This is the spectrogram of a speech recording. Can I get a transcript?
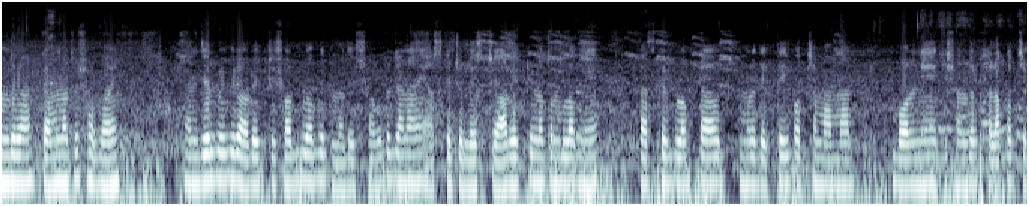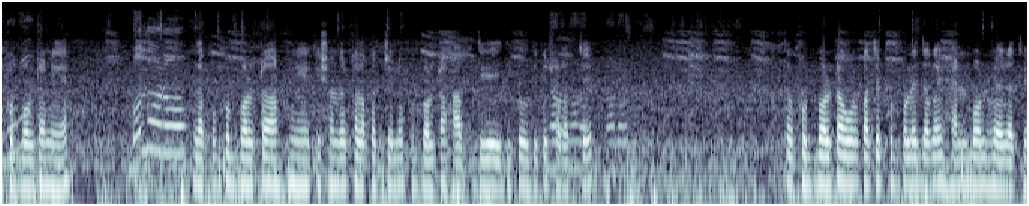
বন্ধুরা কেমন আছো সবাই? অ্যাঞ্জেল বেবির আরও একটি শর্ট ব্লগে তোমাদের স্বাগত জানাই। আজকে চলে এসছে আরও একটি নতুন ব্লগ নিয়ে। আজকের ব্লগটা তোমরা দেখতেই পাচ্ছ মাম্মা বল নিয়ে কি সুন্দর খেলা করছে ফুটবলটা নিয়ে। দেখো ফুটবলটা নিয়ে কি সুন্দর খেলা করছিল। ফুটবলটা হাত দিয়ে এদিকে ওদিকে সরাচ্ছে। তো ফুটবলটা ওর কাছে ফুটবলের জায়গায় হ্যান্ডবল হয়ে গেছে।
